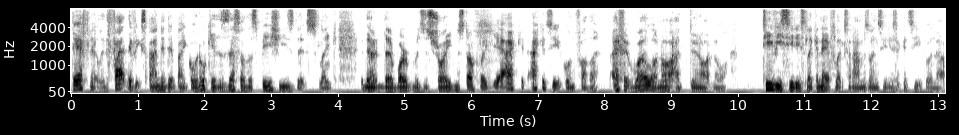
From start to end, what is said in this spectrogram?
definitely. The fact they've expanded it by going, okay, there's this other species that's like their their world was destroyed and stuff. Like, yeah, I could I could see it going further. If it will or not, I do not know. TV series like a Netflix or Amazon series, I could see it going that.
